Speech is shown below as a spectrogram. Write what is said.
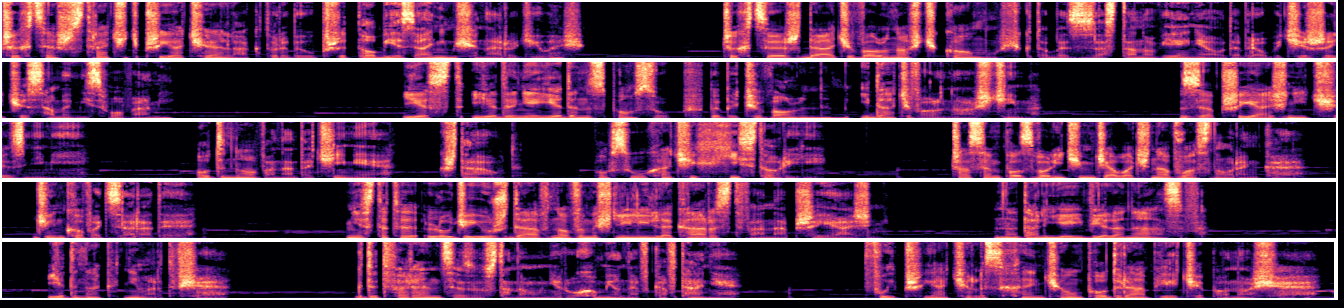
Czy chcesz stracić przyjaciela, który był przy tobie zanim się narodziłeś? Czy chcesz dać wolność komuś, kto bez zastanowienia odebrałby ci życie samymi słowami? Jest jedynie jeden sposób, by być wolnym i dać wolność im. Zaprzyjaźnić się z nimi, od nowa nadać imię, kształt, posłuchać ich historii. Czasem pozwolić im działać na własną rękę dziękować za rady. Niestety ludzie już dawno wymyślili lekarstwa na przyjaźń. Nadali jej wiele nazw. Jednak nie martw się. Gdy twe ręce zostaną nieruchomione w kaftanie, twój przyjaciel z chęcią podrapie cię po nosie.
